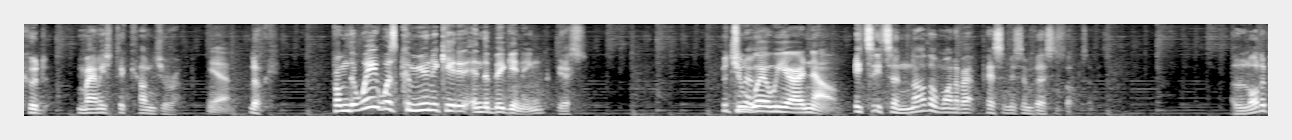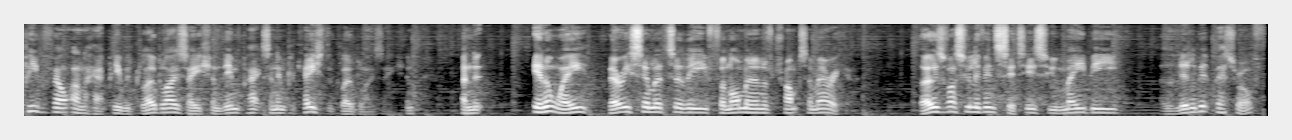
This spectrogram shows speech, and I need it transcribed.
could manage to conjure up. Yeah, Look, from the way it was communicated in the beginning yes. But to you know, where we are now. It's, it's another one about pessimism versus optimism. A lot of people felt unhappy with globalization, the impacts and implications of globalization, and in a way, very similar to the phenomenon of Trump's America. Those of us who live in cities who may be a little bit better off,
